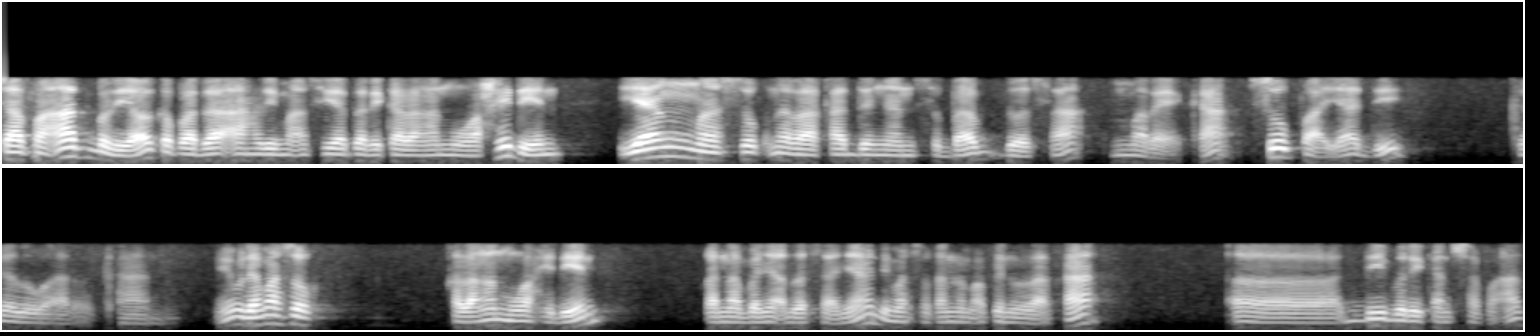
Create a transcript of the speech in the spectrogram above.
syafaat beliau kepada ahli maksiat dari kalangan muwahhidin yang masuk neraka dengan sebab dosa mereka supaya dikeluarkan. Ini sudah masuk kalangan muwahhidin karena banyak dosanya dimasukkan dalam api neraka e, diberikan syafaat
